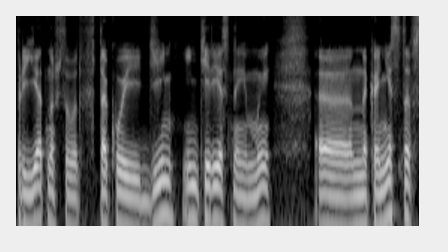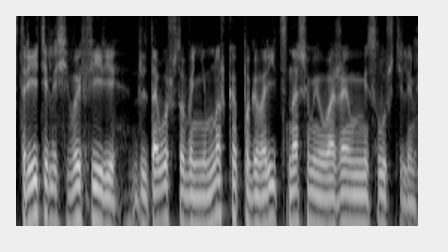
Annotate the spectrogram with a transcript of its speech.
приятно, что вот в такой день интересный мы э, наконец-то встретились в эфире для того, чтобы немножко поговорить с нашими уважаемыми слушателями.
